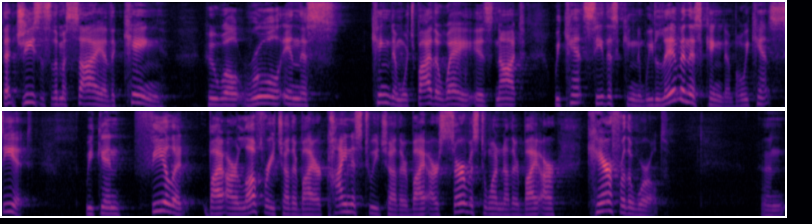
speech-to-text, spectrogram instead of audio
That Jesus, the Messiah, the King, who will rule in this kingdom, which, by the way, is not, we can't see this kingdom. We live in this kingdom, but we can't see it. We can feel it by our love for each other, by our kindness to each other, by our service to one another, by our care for the world, and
